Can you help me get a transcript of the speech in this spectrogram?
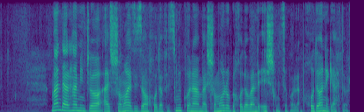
من در همین جا از شما عزیزان خدافزی می‌کنم و شما رو به خداوند عشق میسپارم. خدا نگهدار.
